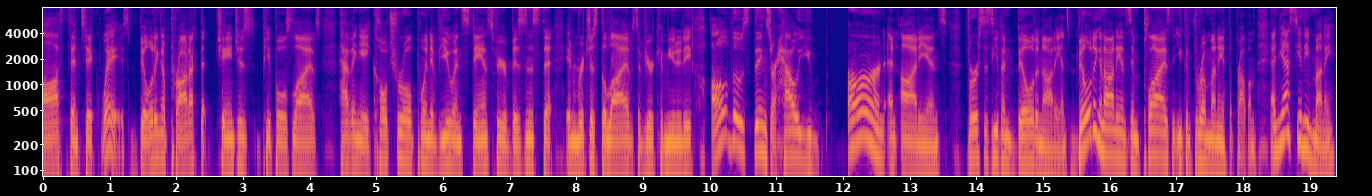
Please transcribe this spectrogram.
authentic ways building a product that changes people's lives having a cultural point of view and stance for your business that enriches the lives of your community all of those things are how you earn an audience versus even build an audience. Building an audience implies that you can throw money at the problem. And yes, you need money,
